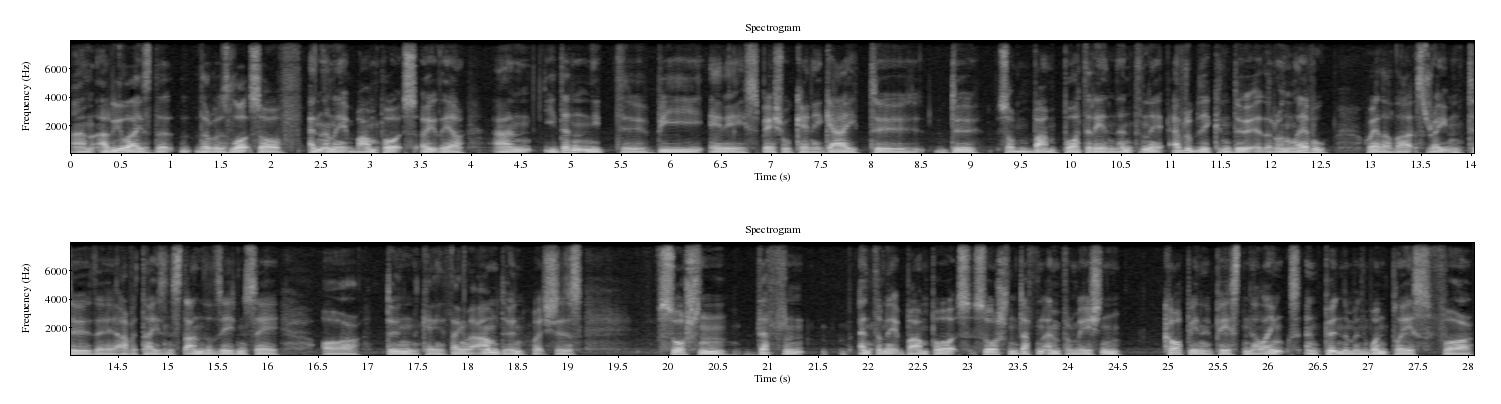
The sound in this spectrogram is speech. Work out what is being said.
And I realised that there was lots of internet bampots out there, and you didn't need to be any special kind of guy to do some bampottery on the internet. Everybody can do it at their own level, whether that's writing to the Advertising Standards Agency or doing the kind of thing that I'm doing, which is sourcing different internet bampots, sourcing different information, copying and pasting the links, and putting them in one place for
